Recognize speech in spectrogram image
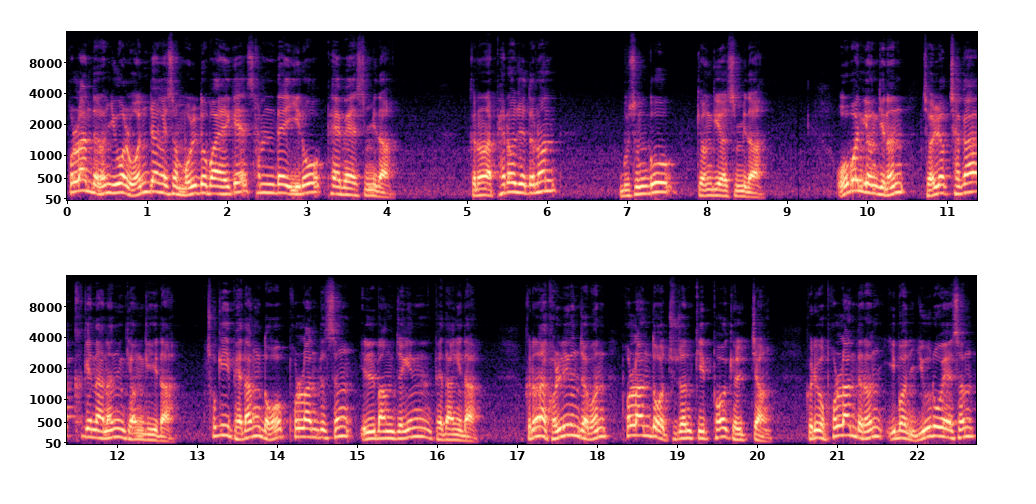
폴란드는 6월 원정에서 몰도바에게 3대 2로 패배했습니다. 그러나 페로제도는 무승부 경기였습니다. 5번 경기는 전력차가 크게 나는 경기이다. 초기 배당도 폴란드 승 일방적인 배당이다. 그러나 걸리는 점은 폴란드 주전키퍼 결장, 그리고 폴란드는 이번 유로에선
